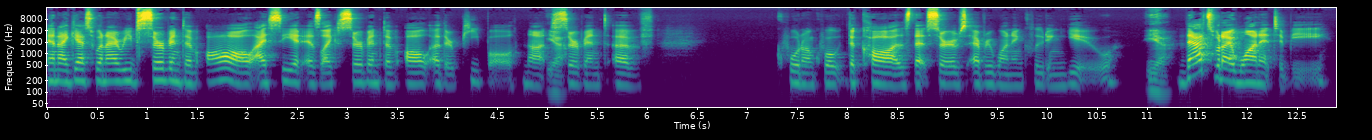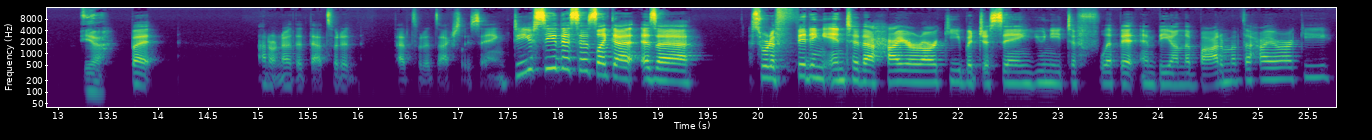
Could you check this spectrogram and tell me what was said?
And I guess when I read servant of all, I see it as like servant of all other people, not yeah. servant of quote unquote the cause that serves everyone, including you. Yeah. That's what I want it to be. Yeah. But I don't know that that's what it that's what it's actually saying. Do you see this as like a as a sort of fitting into the hierarchy, but just saying you need to flip it and be on the bottom of the hierarchy?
